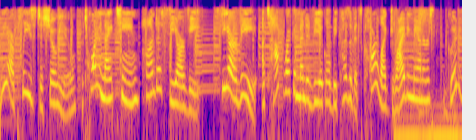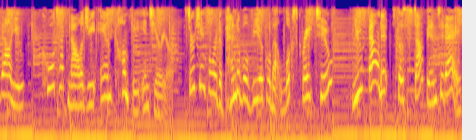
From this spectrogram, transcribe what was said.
We are pleased to show you the 2019 Honda CRV. CRV, a top recommended vehicle because of its car-like driving manners, good value, cool technology, and comfy interior. Searching for a dependable vehicle that looks great too? You found it, so stop in today.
